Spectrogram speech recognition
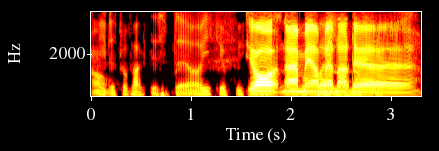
Ja. Middlesbrough faktiskt. Jag gick upp Ja, nej men jag menar det.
